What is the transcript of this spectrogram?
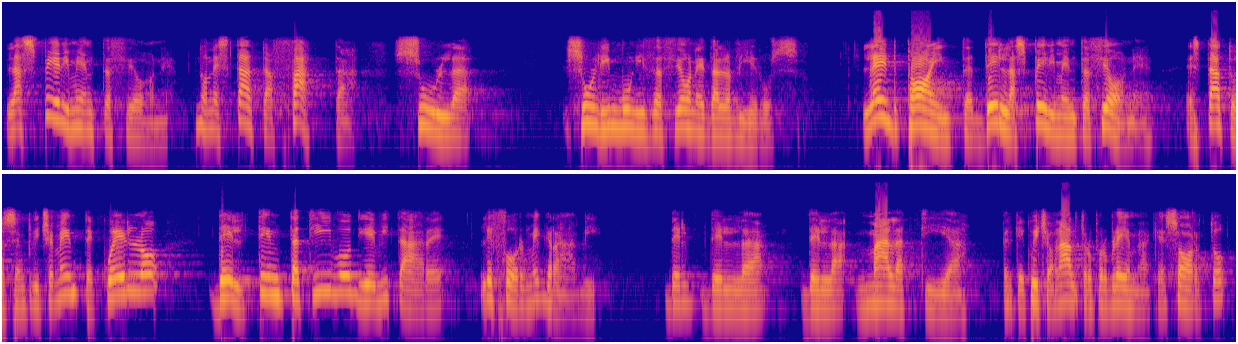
La sperimentazione non è stata fatta sul, sull'immunizzazione dal virus. L'endpoint della sperimentazione è stato semplicemente quello del tentativo di evitare le forme gravi del, della, della malattia, perché qui c'è un altro problema che è sorto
